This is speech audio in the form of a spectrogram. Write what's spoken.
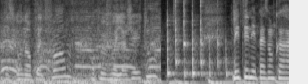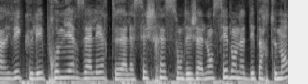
Parce qu'on est en pleine forme, on peut voyager et tout. L'été n'est pas encore arrivé que les premières alertes à la sécheresse sont déjà lancées dans notre département.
